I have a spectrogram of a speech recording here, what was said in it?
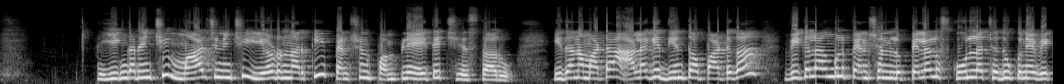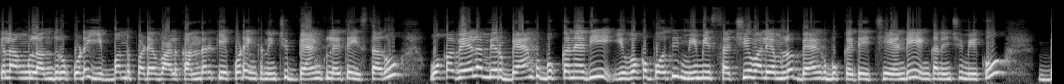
ఇంక నుంచి మార్చి నుంచి ఏడున్నరకి పెన్షన్ పంపిణీ అయితే చేస్తారు. ఇదన్నమాట. అలాగే దీంతో పాటుగా వికలాంగుల పెన్షన్లు పిల్లలు స్కూల్లో చదువుకునే వికలాంగులు అందరూ కూడా ఇబ్బంది పడే వాళ్ళకందరికీ కూడా ఇంక నుంచి బ్యాంకులు అయితే ఇస్తారు. ఒకవేళ మీరు బ్యాంకు బుక్ అనేది ఇవ్వకపోతే మీ మీ సచివాలయంలో బ్యాంకు బుక్ అయితే ఇచ్చేయండి. ఇంక నుంచి మీకు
